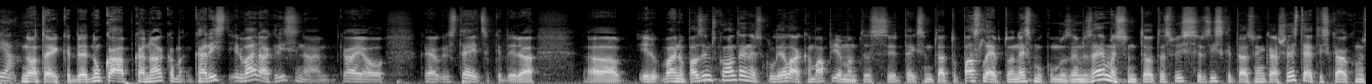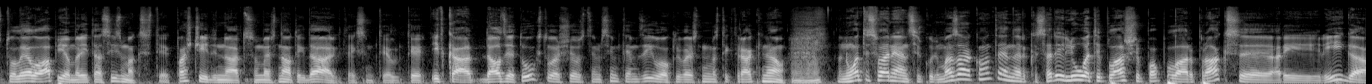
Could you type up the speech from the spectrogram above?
Jā. Noteikti, ka nu, kā, kā, nākama, kā ris, ir vairāk risinājumu, kā jau, kā jau Kris teica, kad ir. Uh, Uh, ir vai nu pazemes konteiners, kur lielākam apjomam tas ir, teiksim, tā, tu paslēp to nesmukumu zem zemes, un tas viss ir, izskatās vienkārši estētiskāk, un uz to lielo apjomu arī tās izmaksas tiek pašķīdinātas, un vairs nav tik dārgi. Teiksim, tie, tie, it kā daudzie tūkstoši uz tiem simtiem dzīvokļu vairs nemaz tik traki nav. Uh mhm. -huh. Un otrs variants ir, kur ir mazāk konteineri, kas arī ļoti plaši populāra prakse arī Rīgā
